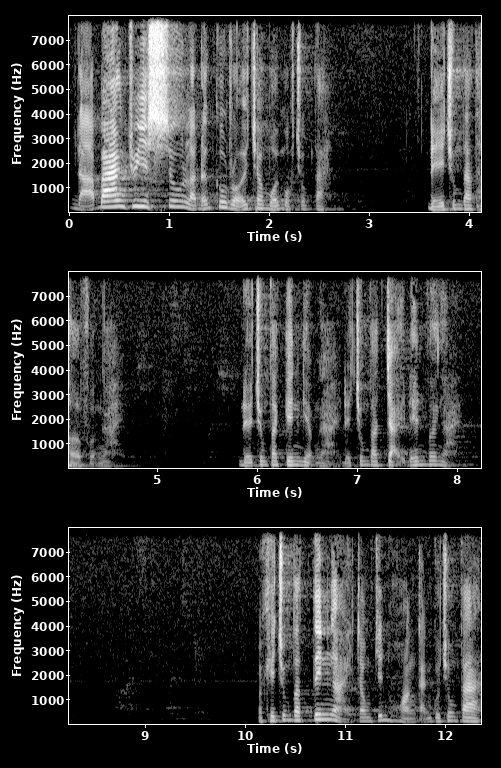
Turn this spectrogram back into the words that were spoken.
đã ban Chúa Giêsu là đấng cứu rỗi cho mỗi một chúng ta để chúng ta thờ phượng Ngài để chúng ta kinh nghiệm Ngài để chúng ta chạy đến với Ngài và khi chúng ta tin Ngài trong chính hoàn cảnh của chúng ta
